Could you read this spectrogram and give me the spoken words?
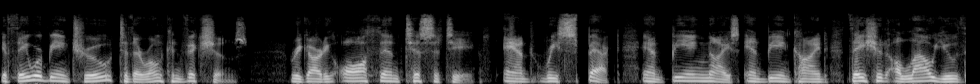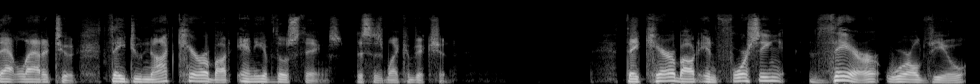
If they were being true to their own convictions regarding authenticity and respect and being nice and being kind, they should allow you that latitude. They do not care about any of those things. This is my conviction. They care about enforcing their worldview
